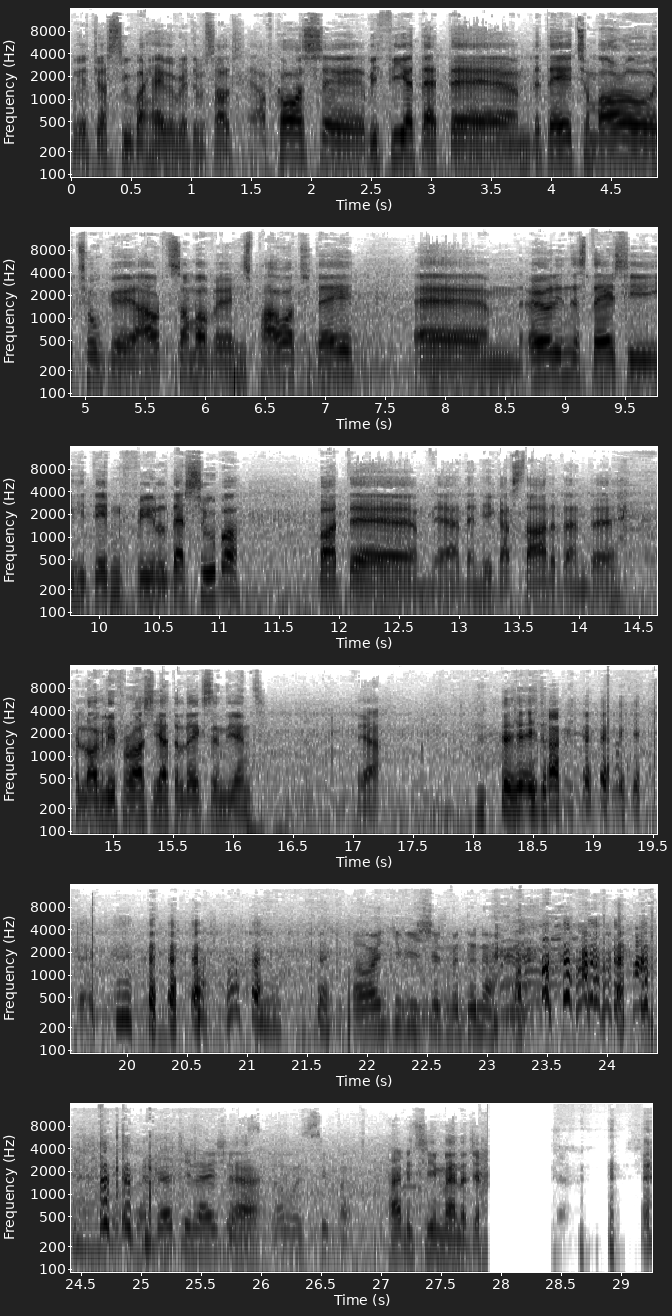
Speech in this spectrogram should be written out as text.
we are just super happy with the result. Of course, uh, we feared that um, the day tomorrow took uh, out some of uh, his power today. Um, early in the stage, he, he didn't feel that super, but uh, yeah, then he got started, and uh, luckily for us, he had the legs in the end. Yeah. Hey, Doug. I won't give you shit for dinner. Congratulations. Yeah. That was super. Happy team manager.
